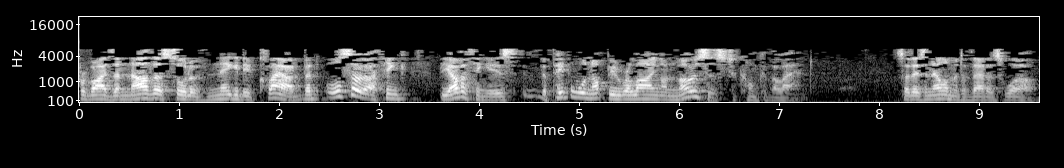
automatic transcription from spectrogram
provides another sort of negative cloud. But also, I think the other thing is the people will not be relying on Moses to conquer the land. So there's an element of that as well.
